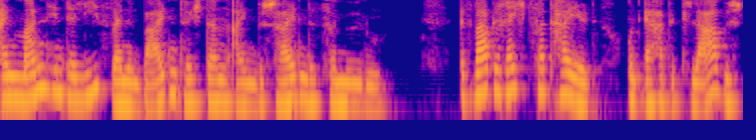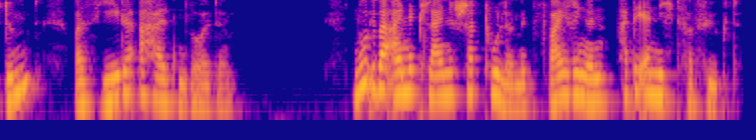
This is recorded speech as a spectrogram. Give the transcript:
Ein Mann hinterließ seinen beiden Töchtern ein bescheidenes Vermögen. Es war gerecht verteilt und er hatte klar bestimmt, was jede erhalten sollte. Nur über eine kleine Schatulle mit zwei Ringen hatte er nicht verfügt.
